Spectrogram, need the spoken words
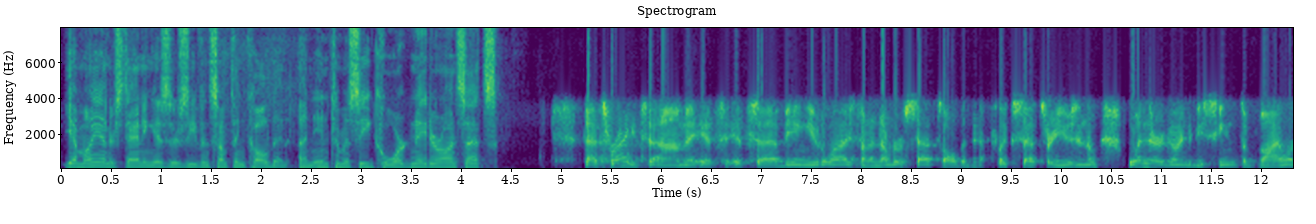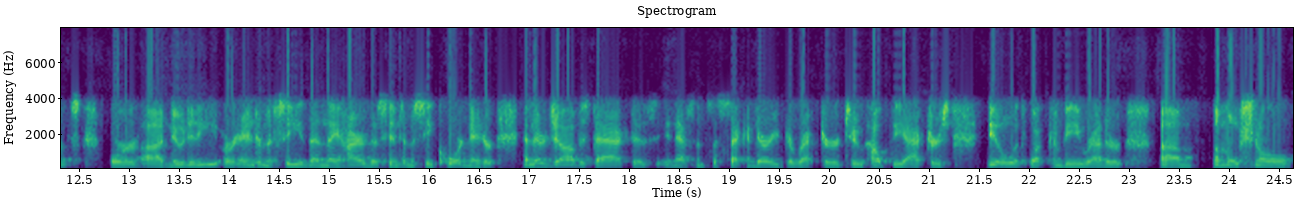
Yeah, my understanding is there's even something called an, an intimacy coordinator on sets. That's right. Um, it's it's uh, being utilized on a number of sets. All the Netflix sets are using them. When there are going to be scenes of violence or uh, nudity or intimacy, then they hire this intimacy coordinator, and their job is to act as, in essence, a secondary director to help the actors deal with what can be rather um, emotional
